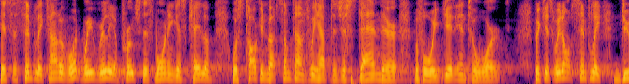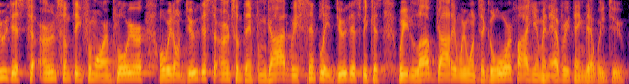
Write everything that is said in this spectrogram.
is simply kind of what we really approach this morning as Caleb was talking about. Sometimes we have to just stand there before we get into work. Because we don't simply do this to earn something from our employer or we don't do this to earn something from God. We simply do this because we love God and we want to glorify Him in everything that we do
